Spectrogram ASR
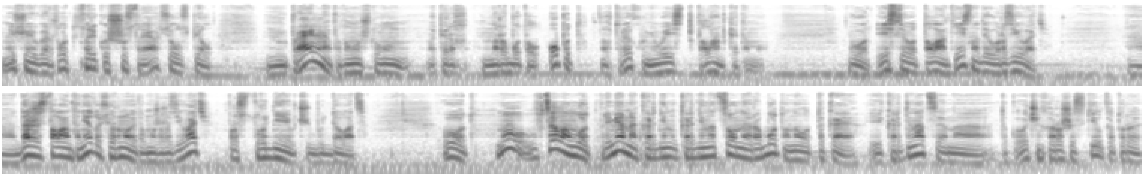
ну еще говорят, вот смотри, какой шустрый, а все успел. Правильно, потому что он, во-первых, наработал опыт, во-вторых, у него есть талант к этому. Вот. Если вот талант есть, надо его развивать. А, даже если таланта нету, все равно это можно развивать, просто труднее чуть будет даваться. Вот. Ну, в целом, вот, примерно координа- координационная работа, она вот такая. И координация, она такой очень хороший скилл, который,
